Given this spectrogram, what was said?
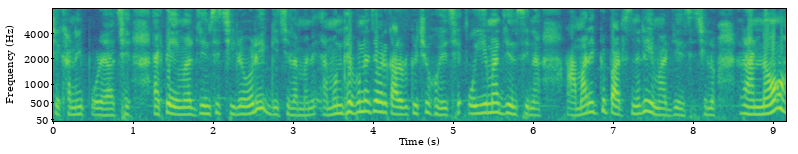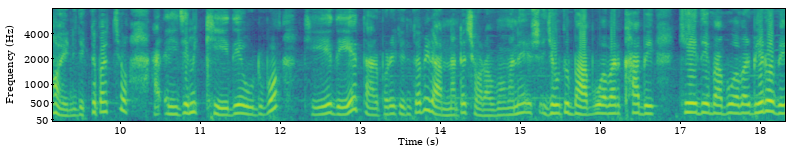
সেখানেই পড়ে আছে। একটা এমার্জেন্সি ছিল বলেই গেছিলাম। মানে এমন ভেবো না যে আবার কারোর কিছু হয়েছে। ওই এমার্জেন্সি না। আমার একটু পার্সোনালি এমার্জেন্সি ছিল। রান্নাও হয়নি, দেখতে পাচ্ছ? আর এই যে আমি খেয়ে দিয়ে উঠবো, খেয়ে দিয়ে তারপরে কিন্তু আমি রান্নাটা চড়াবো। মানে যেহেতু বাবু আবার খাবে, খেয়ে দিয়ে বাবু আবার বেরোবে,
